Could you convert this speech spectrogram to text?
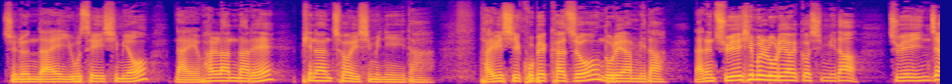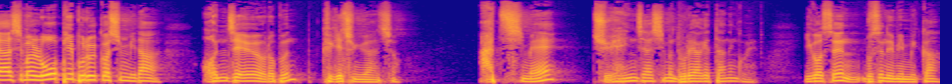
주는 나의 요새이시며 나의 환란 날에 피난처이심이니이다. 다윗이 고백하죠. 노래합니다. 나는 주의 힘을 노래할 것입니다. 주의 인자하심을 높이 부를 것입니다. 언제예요, 여러분? 그게 중요하죠. 아침에 주의 인자하심을 노래하겠다는 거예요. 이것은 무슨 의미입니까?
